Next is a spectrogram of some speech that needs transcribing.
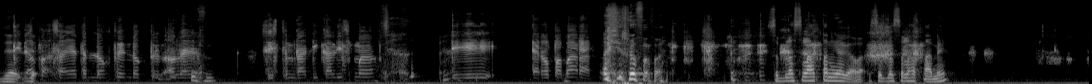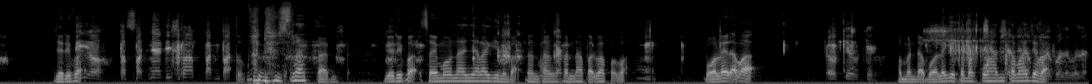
Ja- tidak pak saya terdoktrin doktrin oleh sistem radikalisme di Eropa Barat Eropa Pak. Sebelah selatan gak Pak? Sebelah selatan ya? Jadi Pak, iya tepatnya di Selapan pak tepat di selatan. Jadi Pak, saya mau nanya lagi nih Pak tentang pendapat Bapak Pak. Boleh tak Pak? oke oke Aman tak boleh kita baku hantam aja boleh Pak. boleh boleh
